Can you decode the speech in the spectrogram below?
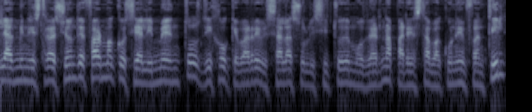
la Administración de Fármacos y Alimentos dijo que va a revisar la solicitud de Moderna para esta vacuna infantil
